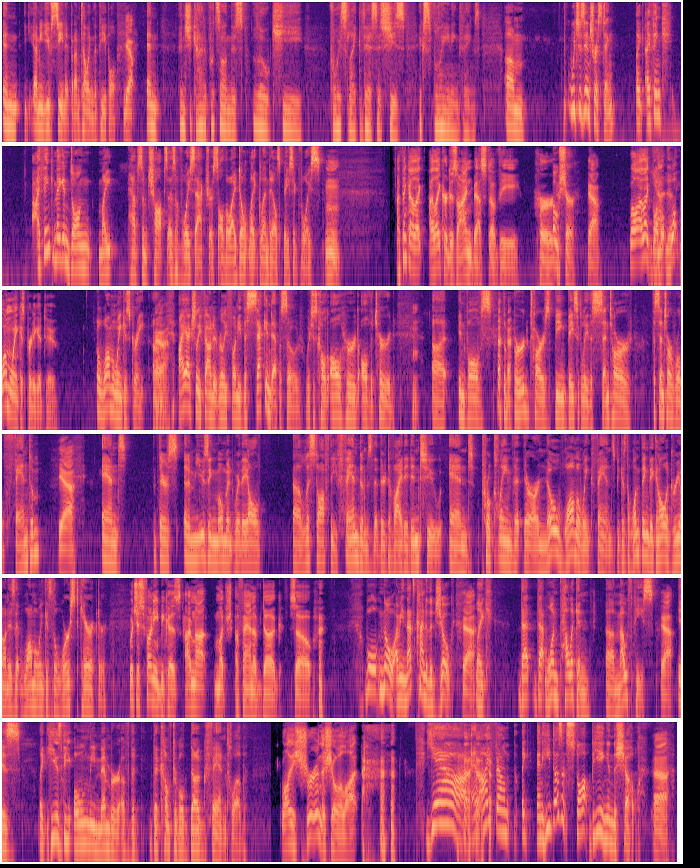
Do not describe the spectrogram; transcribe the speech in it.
And I mean, you've seen it, but I'm telling the people. Yep. And and she kind of puts on this low key voice like this as she's explaining things, um, which is interesting. Like I think, I think Megan Dong might have some chops as a voice actress, although I don't like Glendale's basic voice. I think I like I like her design best of the herd. Oh sure, yeah. Well, I like Yeah, Wom- Wa- is pretty good too. Oh, Wama Wink is great. Um, Yeah. I actually found it really funny. The second episode, which is called "All Heard, All the Turd," uh, involves the bird tars being basically the centaur, the centaur world fandom. Yeah. and there's an amusing moment where they all uh, list off the fandoms that they're divided into and proclaim that there are no Wammawink fans because the one thing they can all agree on is that Wammawink is the worst character. Which is funny because I'm not much a fan of Doug. So, Well, no, I mean that's kind of the joke. Yeah. like that that one pelican uh, mouthpiece. Yeah. is like he is the only member of the the comfortable Doug fan club. well, he's sure in the show a lot. Yeah, and I found like, and he doesn't stop being in the show.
